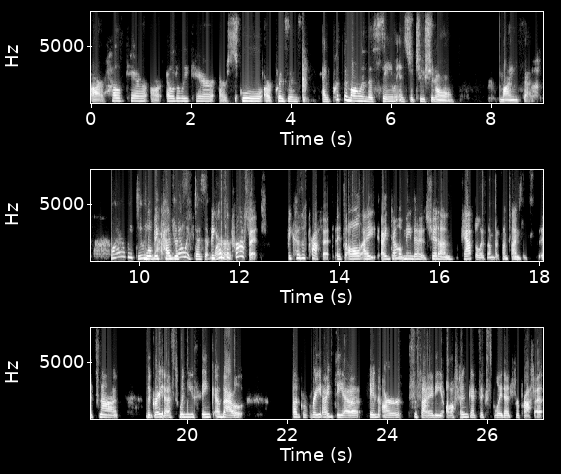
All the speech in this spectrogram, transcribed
our health care, our elderly care, our school, our prisons, and put them all in the same institutional mindset. Why are we doing Well, that? because we know it doesn't because of profit. Because of profit. It's all I, I don't mean to shit on capitalism, but sometimes it's it's not the greatest when you think about a great idea in our society often gets exploited for profit.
